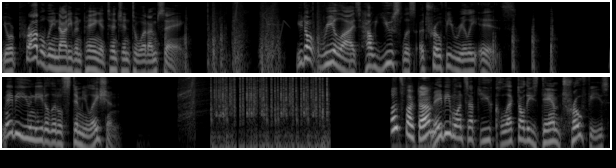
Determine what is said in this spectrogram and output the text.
You're probably not even paying attention to what I'm saying. You don't realize how useless a trophy really is. Maybe you need a little stimulation. That's fucked up. Maybe once after you collect all these damn trophies,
